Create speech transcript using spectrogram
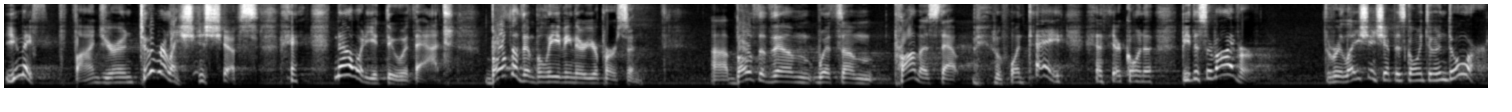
you may find you're in two relationships. now, what do you do with that? Both of them believing they're your person, uh, both of them with some promise that one day they're going to be the survivor the relationship is going to endure.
